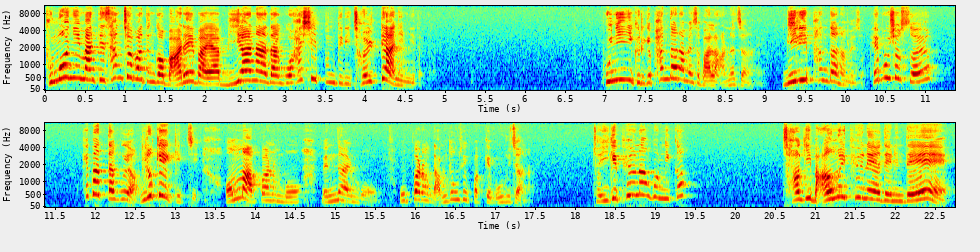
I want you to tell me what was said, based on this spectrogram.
부모님한테 상처받은 거 말해봐야 미안하다고 하실 분들이 절대 아닙니다. 본인이 그렇게 판단하면서 말 안 하잖아요. 미리 판단하면서 해보셨어요? 해봤다고요. 이렇게 했겠지. 엄마 아빠는 뭐 맨날 뭐 오빠랑 남동생밖에 모르잖아. 자 이게 표현한 겁니까? 자기 마음을 표현해야 되는데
